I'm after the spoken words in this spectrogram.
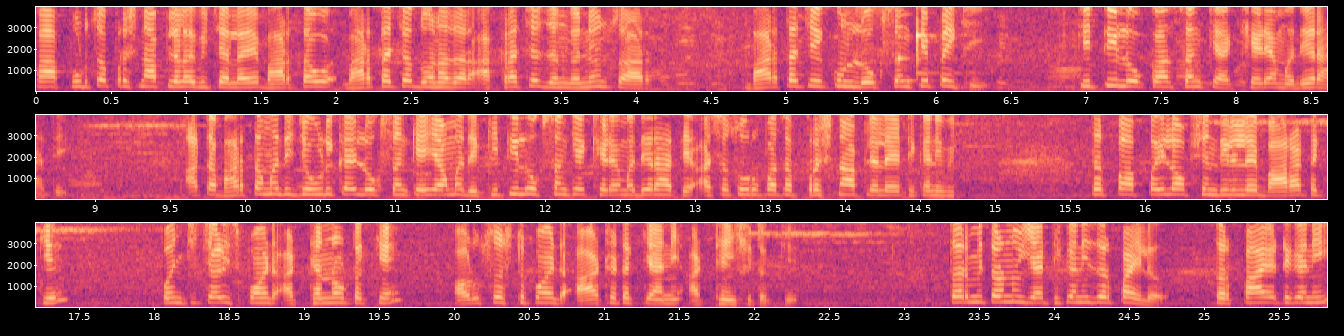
पहा पुढचा प्रश्न आपल्याला विचारला आहे. भारता भारताच्या दोन हजार अकराच्या जनगणनेनुसार भारताच्या एकूण लोकसंख्येपैकी किती लोकसंख्या खेड्यामध्ये राहते? आता भारतामध्ये जेवढी काही लोकसंख्या यामध्ये किती लोकसंख्या खेड्यामध्ये राहते अशा स्वरूपाचा प्रश्न आपल्याला या ठिकाणी तर पा पहिलं ऑप्शन दिलेलं आहे बारा टक्के. पंचेचाळीस पॉईंट अठ्ठ्याण्णव टक्के अडुसष्ट पॉईंट आठ टक्के आणि अठ्ठ्याऐंशी टक्के. तर मित्रांनो या ठिकाणी जर पाहिलं तर पहा या ठिकाणी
